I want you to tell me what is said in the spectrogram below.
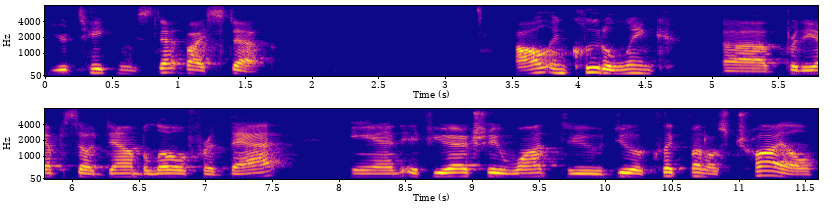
You're taking step by step. I'll include a link uh, for the episode down below for that and if you actually want to do a ClickFunnels trial,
